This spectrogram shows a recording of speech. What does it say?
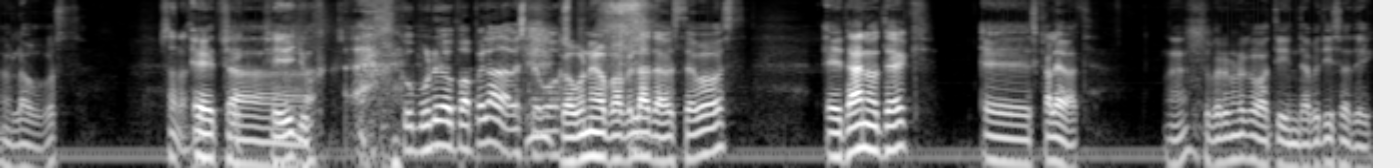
lau bost. Zana, Eta... sei dituk. Komuneo papela da beste bost. Komuneo papela eta beste bost. Eta anotek eh, eskale bat. eh? supermerkatu batin, da beti izatek,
